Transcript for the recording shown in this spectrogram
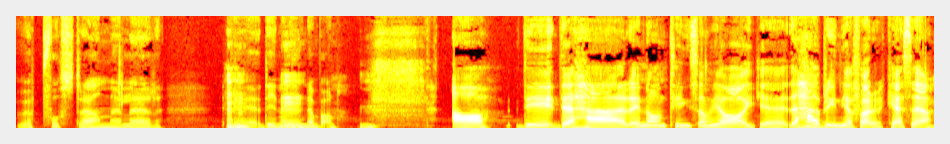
uppfostran eller eh, dina Mm. egna barn? Ja, det, det här är någonting som jag, eh, det här brinner jag för kan jag säga.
